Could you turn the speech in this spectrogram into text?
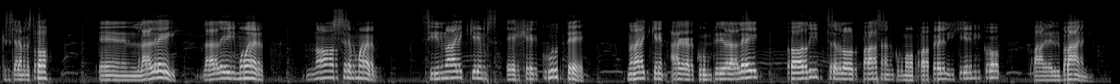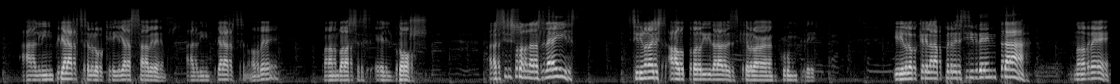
¿qué se llama esto? En la ley, la ley muerta. No se mueve. Si no hay quien ejecute, no hay quien haga cumplir la ley, todos se lo pasan como papel higiénico para el baño. A limpiarse lo que ya sabemos. A limpiarse, ¿no ve? Cuando haces el 2. Así son las leyes. Si no hay autoridades que lo hagan cumplir. Y lo que la presidenta, ¿no ve?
